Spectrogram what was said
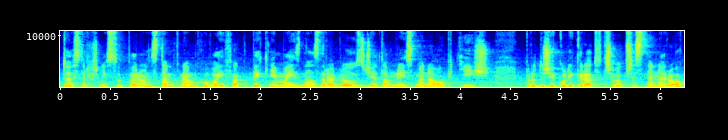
to je strašně super. Oni se tam k nám chovají fakt pěkně, mají z nás radost, že tam nejsme na obtíž, protože kolikrát třeba přes ten rok,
